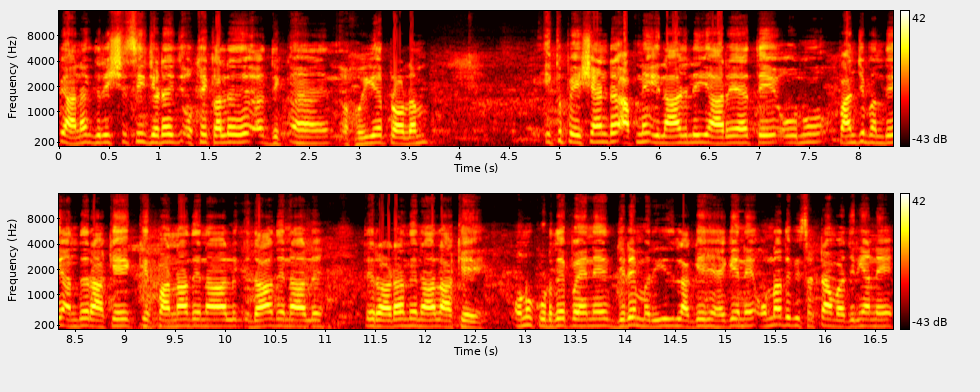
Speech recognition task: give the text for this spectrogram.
ਭਿਆਨਕ ਦ੍ਰਿਸ਼ ਸੀ ਜਿਹੜਾ ਉੱਥੇ ਕੱਲ ਹੋਈ ਹੈ ਪ੍ਰੋਬਲਮ। ਇੱਕ ਪੇਸ਼ੈਂਟ ਆਪਣੇ ਇਲਾਜ ਲਈ ਆ ਰਿਹਾ ਹੈ ਤੇ ਉਹਨੂੰ ਪੰਜ ਬੰਦੇ ਅੰਦਰ ਆ ਕੇ ਕਿਰਪਾਨਾਂ ਦੇ ਨਾਲ ਦਾਅ ਦੇ ਨਾਲ ਤੇ ਰਾੜਾਂ ਦੇ ਨਾਲ ਆ ਕੇ ਉਹਨੂੰ ਕੁੱਟਦੇ ਪਏ ਨੇ। ਜਿਹੜੇ ਮਰੀਜ਼ ਲਾਗੇ ਹੈਗੇ ਨੇ, ਉਹਨਾਂ ਦੇ ਵੀ ਸੱਟਾਂ ਵੱਜ ਰਹੀਆਂ ਨੇ।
